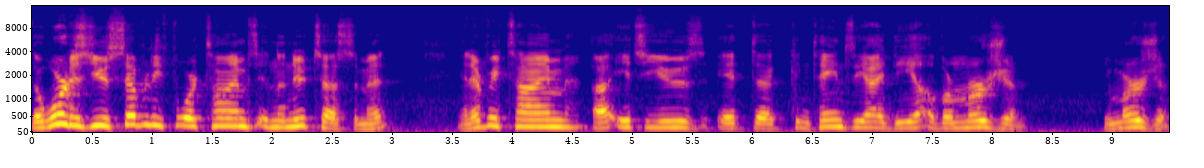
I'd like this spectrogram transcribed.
The word is used 74 times in the New Testament, and every time uh, it's used, it uh, contains the idea of immersion. Immersion.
